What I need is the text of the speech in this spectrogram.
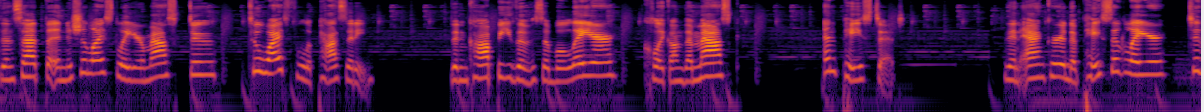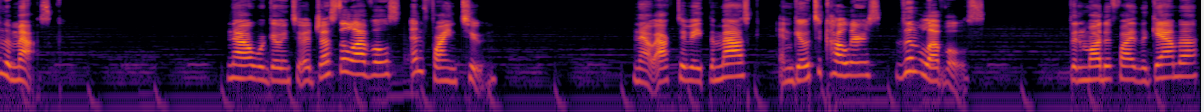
Then set the initialized layer mask to, to white full opacity. Then copy the visible layer, click on the mask, and paste it. Then anchor the pasted layer to the mask. Now we're going to adjust the levels and fine tune. Now activate the mask and go to colors, then levels. Then modify the gamma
